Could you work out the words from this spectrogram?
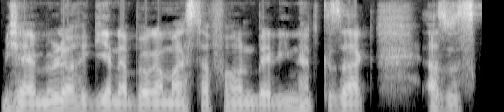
Michael Müller, regierender Bürgermeister von Berlin, hat gesagt, also es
